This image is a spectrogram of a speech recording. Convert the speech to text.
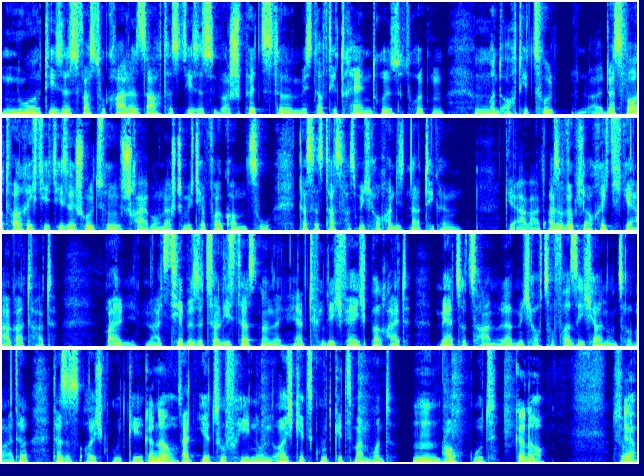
Nur dieses, was du gerade sagtest, dieses überspitzte, ein bisschen auf die Tränendrüse drücken Mhm. und auch die Schuld, das Wort war richtig, diese Schuldzuschreibung, da stimme ich dir vollkommen zu. Das ist das, was mich auch an diesen Artikeln geärgert, also wirklich auch richtig geärgert hat. Weil als Tierbesitzer liest das, dann natürlich wäre ich bereit, mehr zu zahlen oder mich auch zu versichern und so weiter, dass es euch gut geht. Genau. Seid ihr zufrieden und euch geht's gut, geht's meinem Hund Mhm. auch gut. Genau. So. Ja.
